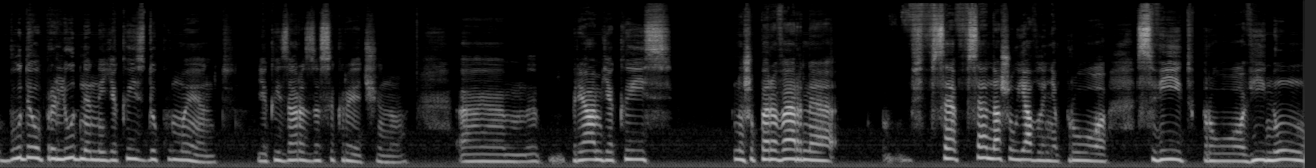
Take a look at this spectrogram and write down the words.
Буде оприлюднений якийсь документ, який зараз засекречено. Ем, прям якийсь, ну, що переверне все, все наше уявлення про світ, про війну,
